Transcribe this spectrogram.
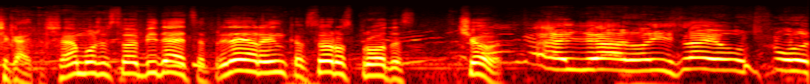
чекайте, ще може все обійдеться. Прийде Яринка, все розпродасть. Чого ви? Я не знаю, що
